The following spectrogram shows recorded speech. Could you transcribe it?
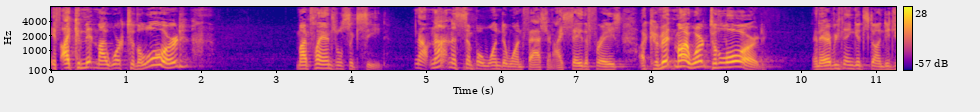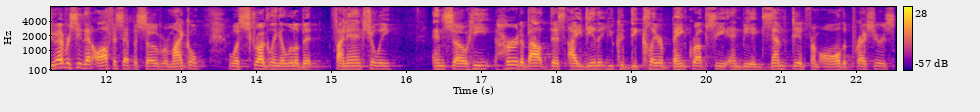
if I commit my work to the Lord, my plans will succeed. Now, not in a simple one to one fashion. I say the phrase, I commit my work to the Lord, and everything gets done. Did you ever see that office episode where Michael was struggling a little bit financially? And so he heard about this idea that you could declare bankruptcy and be exempted from all the pressures.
